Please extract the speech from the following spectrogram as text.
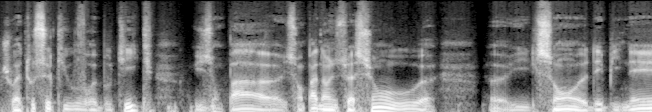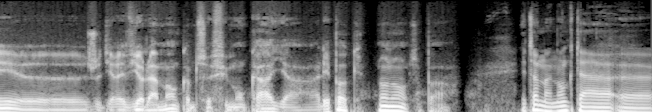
Je vois tous ceux qui ouvrent boutique, ils ont pas, ils sont pas dans une situation où ils sont euh, débinés, euh, je dirais violemment, comme ce fut mon cas il y a à l'époque. Non, non, c'est pas. Et toi, maintenant que t'as euh,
